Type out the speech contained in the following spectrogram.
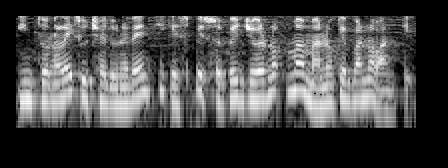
intorno a lei succedono eventi che spesso peggiorano man mano che vanno avanti.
